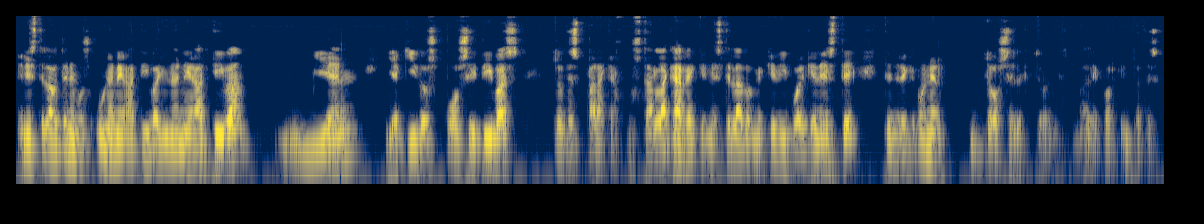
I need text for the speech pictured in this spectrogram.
En este lado tenemos una negativa y una negativa. Bien. Y aquí dos positivas. Entonces, para que ajustar la carga y que en este lado me quede igual que en este, tendré que poner dos electrones, ¿vale? Porque entonces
